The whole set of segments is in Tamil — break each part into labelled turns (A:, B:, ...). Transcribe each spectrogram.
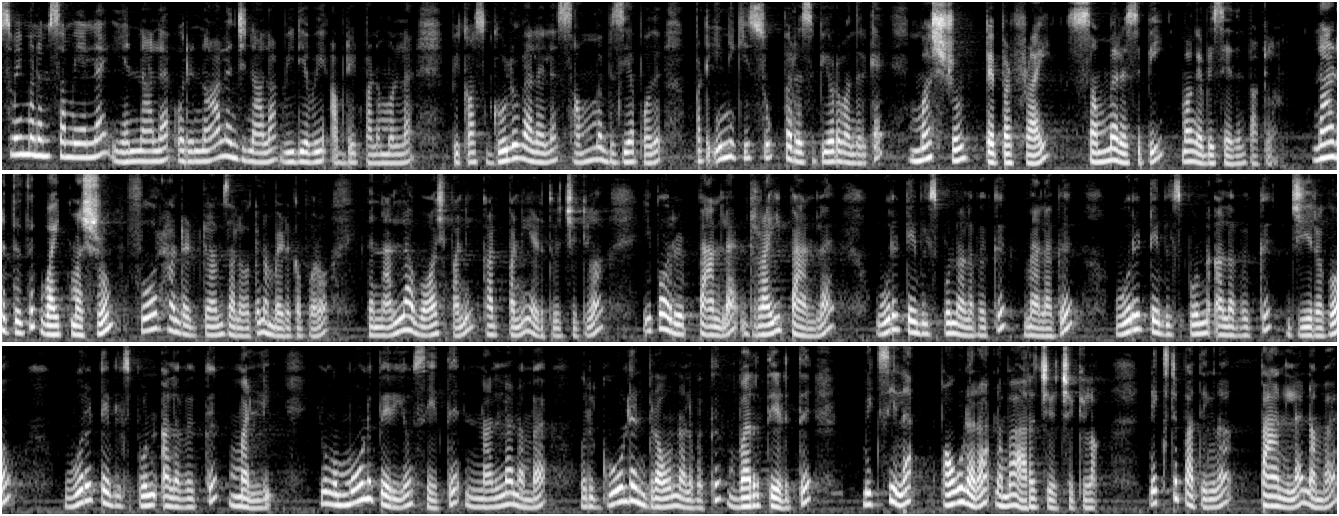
A: சுவைமணம் சமையலில் என்னால் ஒரு நாலஞ்சு நாளாக வீடியோவே அப்டேட் பண்ண முடில பிகாஸ் குழு வேலையில் செம்ம பிஸியாக போகுது. பட் இன்றைக்கி சூப்பர் ரெசிபியோடு வந்திருக்கேன். மஷ்ரூம் பெப்பர் ஃப்ரை செம்ம ரெசிபி வாங்க எப்படி செய்யுதுன்னு பார்க்கலாம். நான் எடுத்தது white mushroom four hundred grams அளவுக்கு நம்ம எடுக்க போகிறோம் இதை நல்லா வாஷ் பண்ணி கட் பண்ணி எடுத்து வச்சுக்கலாம். இப்போ ஒரு பேனில் ட்ரை பேனில் ஒரு டேபிள் ஸ்பூன் அளவுக்கு மிளகு ஒரு டேபிள் ஸ்பூன் அளவுக்கு ஜீரகம் ஒரு டேபிள் ஸ்பூன் அளவுக்கு மல்லி. இவங்க மூணு பேரையும் சேர்த்து நல்லா நம்ம ஒரு கோல்டன் ப்ரௌன் அளவுக்கு வறுத்து எடுத்து மிக்சியில் பவுடராக நம்ம அரைச்சி வச்சுக்கலாம். நெக்ஸ்ட்டு பார்த்திங்கன்னா பேனில் நம்ம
